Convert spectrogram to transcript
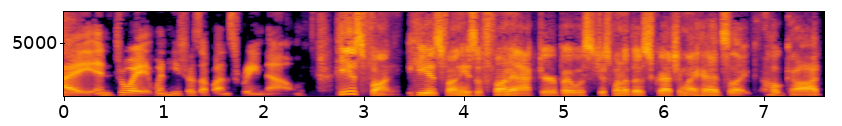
I enjoy it when he shows up on screen now. He is fun. He is fun. He's a fun actor, but it was just one of those scratching my head. It's like, oh God,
